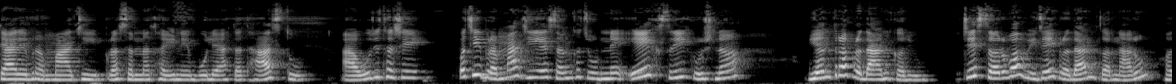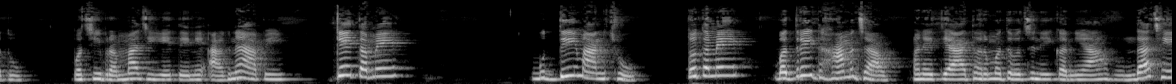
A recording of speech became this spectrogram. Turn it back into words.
ત્યારે બ્રહ્માજી પ્રસન્ન થઈને બોલ્યા, તથાસ્તુ, આવું જ થશે. પછી બ્રહ્માજીએ શંખચૂડને એક શ્રી કૃષ્ણ યંત્ર પ્રદાન કર્યું, જે સર્વ વિજય પ્રદાન કરનારું હતું. પછી બ્રહ્માજીએ તેને આજ્ઞા આપી કે તમે બુદ્ધિમાન છો, તો તમે બદ્રીધામ જાઓ અને ત્યાં ધર્મધ્વજની કન્યા વૃંદા છે,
